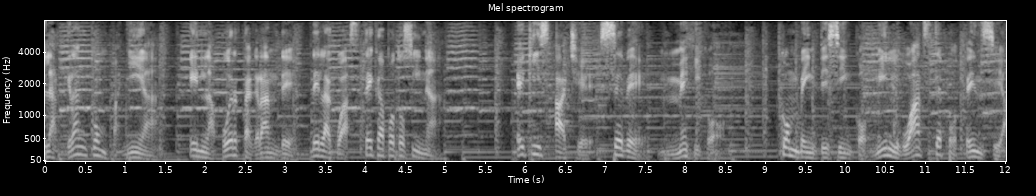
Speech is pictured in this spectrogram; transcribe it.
La gran compañía en la puerta grande de la Huasteca Potosina. XHCD México. Con 25.000 watts de potencia.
